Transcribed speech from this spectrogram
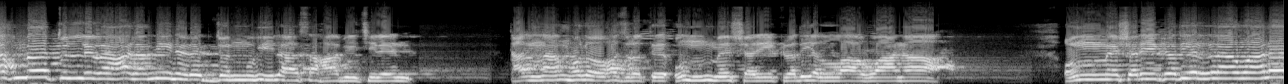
রহমাতুল্লিল আলামিনের একজন মহিলা সাহাবী ছিলেন। তার নাম হলো হজরতে উম্মে শরিক রাদিয়াল্লাহু আনহা। উম্মে শরিক রাদিয়াল্লাহু আনহা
